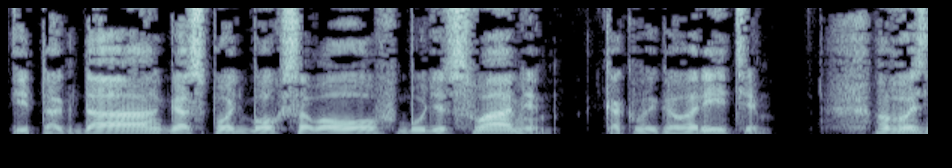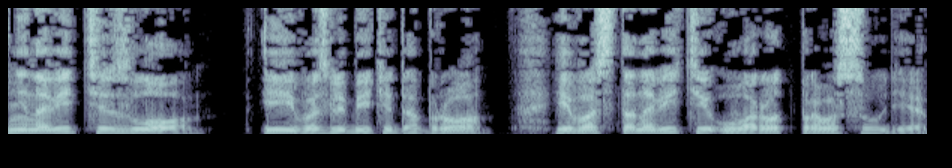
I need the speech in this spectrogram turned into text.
и тогда Господь Бог Саваоф будет с вами, как вы говорите. Возненавидьте зло и возлюбите добро, и восстановите у ворот правосудия.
